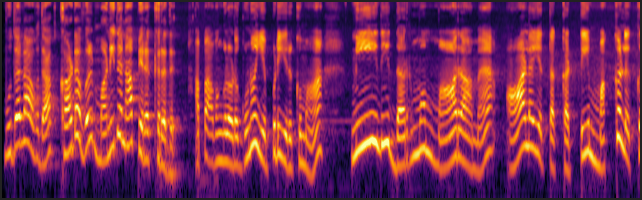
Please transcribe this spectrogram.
முதலாவதாக கடவுள் மனிதனாக பிறக்கிறது. அப்போ அவங்களோட குணம் எப்படி இருக்குமா? நீதி தர்மம் மாறாமல் ஆலயத்தை கட்டி மக்களுக்கு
